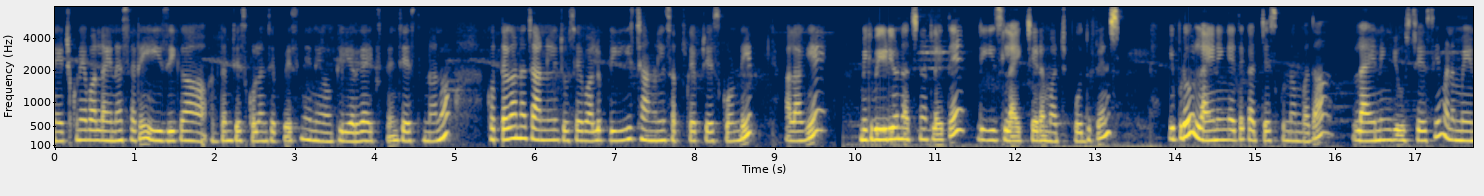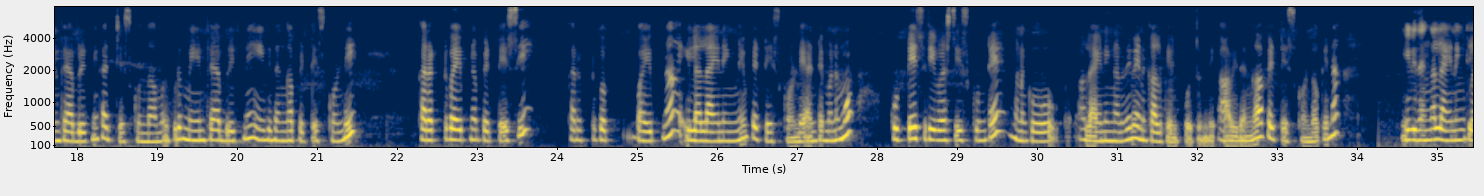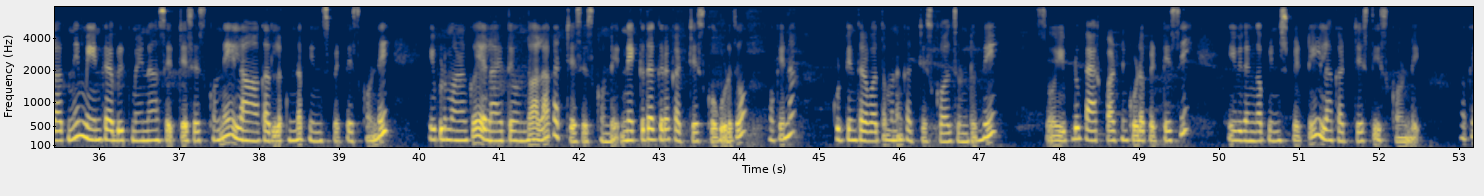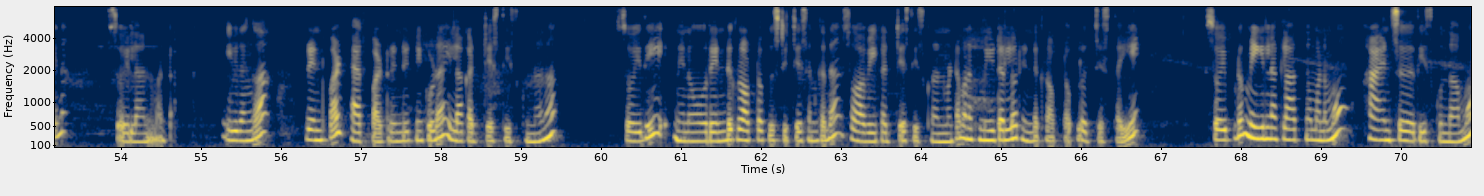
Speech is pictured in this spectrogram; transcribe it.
నేర్చుకునే వాళ్ళైనా సరే ఈజీగా అర్థం చేసుకోవాలని చెప్పేసి నేను క్లియర్గా ఎక్స్ప్లెయిన్ చేస్తున్నాను. కొత్తగా నా ఛానల్ని చూసేవాళ్ళు ప్లీజ్ ఛానల్ని సబ్స్క్రైబ్ చేసుకోండి. అలాగే మీకు వీడియో నచ్చినట్లయితే ప్లీజ్ లైక్ చేయడం మర్చిపోద్దు ఫ్రెండ్స్. ఇప్పుడు లైనింగ్ అయితే కట్ చేసుకున్నాం కదా లైనింగ్ యూస్ చేసి మనం మెయిన్ ఫ్యాబ్రిక్ని కట్ చేసుకుందాము. ఇప్పుడు మెయిన్ ఫ్యాబ్రిక్ని ఈ విధంగా పెట్టేసుకోండి. కరెక్ట్ వైపున పెట్టేసి కరెక్ట్ వైపున ఇలా లైనింగ్ని పెట్టేసుకోండి. అంటే మనము కుట్టేసి రివర్స్ తీసుకుంటే మనకు లైనింగ్ అనేది వెనకాలకి వెళ్ళిపోతుంది. ఆ విధంగా పెట్టేసుకోండి ఓకేనా? ఈ విధంగా లైనింగ్ క్లాత్ని మెయిన్ ఫ్యాబ్రిక్ పైన సెట్ చేసేసుకొని ఇలా కదలకుండా పిన్స్ పెట్టేసుకోండి. ఇప్పుడు మనకు ఎలా అయితే ఉందో అలా కట్ చేసేసుకోండి. నెక్ దగ్గర కట్ చేసుకోకూడదు ఓకేనా? కుట్టిన తర్వాత మనం కట్ చేసుకోవాల్సి ఉంటుంది. సో ఇప్పుడు బ్యాక్ పార్ట్ని కూడా పెట్టేసి ఈ విధంగా పిన్స్ పెట్టి ఇలా కట్ చేసి తీసుకోండి. ఓకేనా? సో ఇలా అనమాట ఈ విధంగా ఫ్రంట్ పార్ట్ బ్యాక్ పార్ట్ రెండింటిని కూడా ఇలా కట్ చేసి తీసుకున్నాను. సో ఇది నేను రెండు క్రాప్ టాప్లు స్టిచ్ చేశాను కదా సో అవి కట్ చేసి తీసుకున్నాను అనమాట మనకు మీటర్లో రెండు క్రాప్ టాప్లు వచ్చేస్తాయి. సో ఇప్పుడు మిగిలిన క్లాత్ను మనము హ్యాండ్స్ తీసుకుందాము.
